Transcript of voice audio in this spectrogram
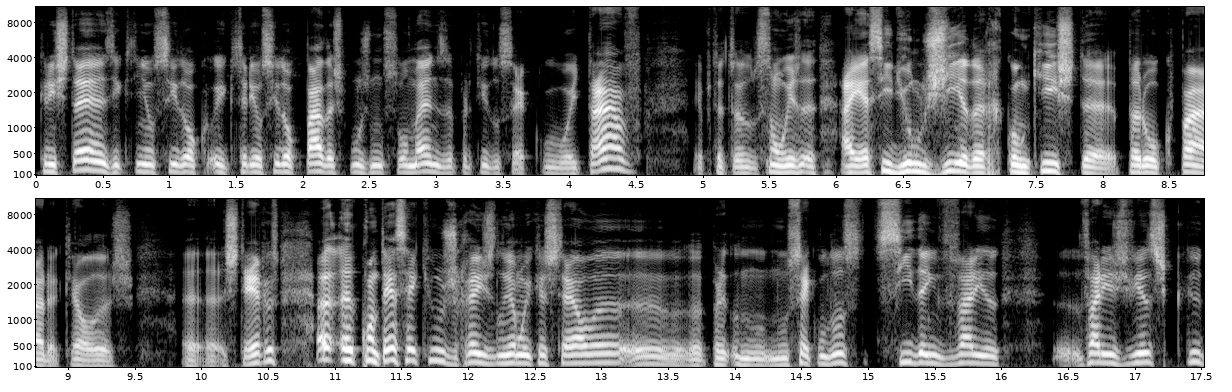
cristãs e que, tinham sido, e que teriam sido ocupadas pelos muçulmanos a partir do século VIII. E, portanto, são, há essa ideologia da reconquista para ocupar aquelas uh, as terras. Acontece é que os reis de Leão e Castela, uh, no no século XII, decidem várias, várias vezes que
